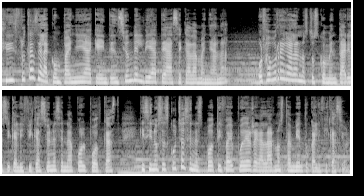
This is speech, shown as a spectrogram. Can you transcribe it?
Si disfrutas de la compañía que Intención del Día te hace cada mañana, por favor regálanos tus comentarios y calificaciones en Apple Podcast y si nos escuchas en Spotify puedes regalarnos también tu calificación.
